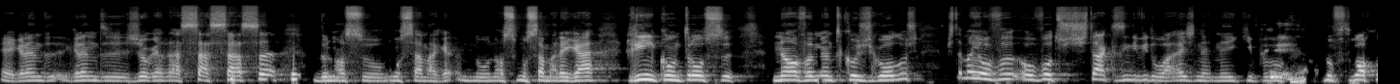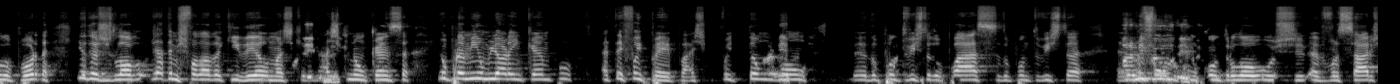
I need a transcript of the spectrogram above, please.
É, grande, grande jogada Sassassa do nosso Mussamaga, no nosso Mussamarega, reencontrou-se novamente com os golos, mas também houve, houve outros destaques individuais na, na equipe do, do Futebol Clube Porto. Eu desde logo, já temos falado aqui dele, mas que, acho que não cansa. Eu, para mim, o melhor em campo até foi Pepe, acho que foi tão bom do ponto de vista do passe, do ponto de vista eh, Para mim foi o como controlou os adversários.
